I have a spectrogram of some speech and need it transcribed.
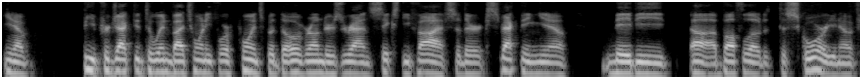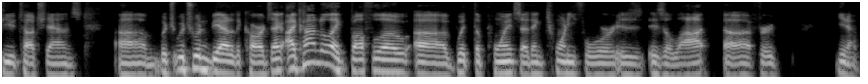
you know, be projected to win by 24 points, but the over under is around 65. So they're expecting, you know, maybe uh, Buffalo to, to, score, you know, a few touchdowns, um, which which wouldn't be out of the cards. I, I kind of like Buffalo uh, with the points. I think 24 is is a lot uh, for, you know,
